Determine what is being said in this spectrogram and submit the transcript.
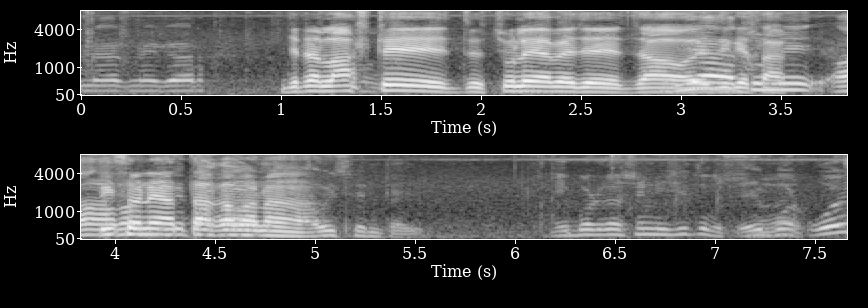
নায়ক নায়িকার। যেটা লাস্টে চলে যাবে যে যাও এদিকে তাক পিছনে আর তাকাবা না ওই সেন্টাই এই গাছের নিচে তো এই বড় ওই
